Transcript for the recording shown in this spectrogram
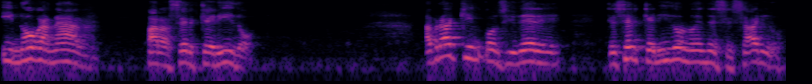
y no ganar para ser querido. Habrá quien considere que ser querido no es necesario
